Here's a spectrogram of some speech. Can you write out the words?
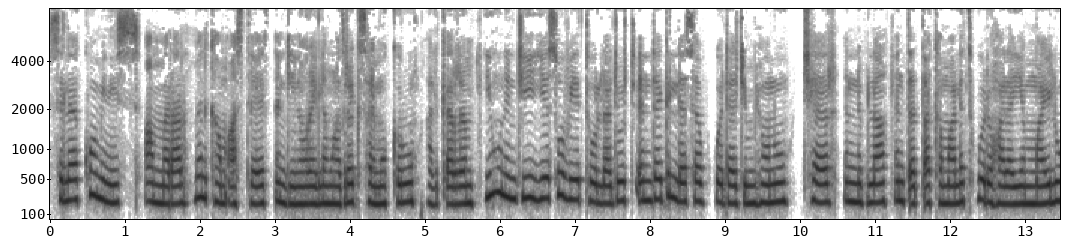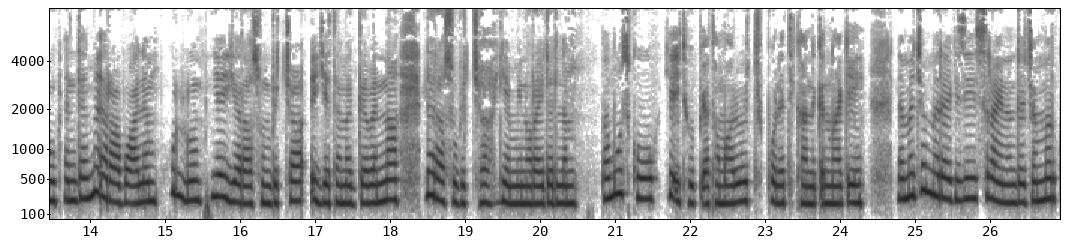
ስለ ኮሚኒስት አመራር መልካም አስተያየት እንዲኖረኝ ለማድረግ ሳይሞክሩ አልቀረም። ይሁን እንጂ የሶቪየት ተወላጆች እንደ ግለሰብ ወዳጅ የሚሆኑ ቸር እንብላ እንጠጣ ከማለት ወደ ኋላ የማይሉ እንደ ምዕራቡ ዓለም ሁሉም የየራሱን ብቻ እየተመገበና ለራሱ ብቻ የሚኖር አይደለም። በሞስኮ የኢትዮጵያ ተማሪዎች ፖለቲካ ንቅናቄ ለመጀመሪያ ጊዜ ስራዬን እንደጀመርኩ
